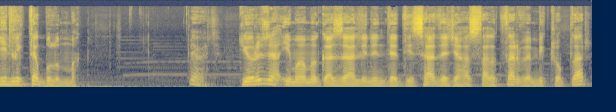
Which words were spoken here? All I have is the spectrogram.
Birlikte bulunmak. Evet. Diyoruz ya İmam Gazali'nin dediği sadece hastalıklar ve mikroplar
